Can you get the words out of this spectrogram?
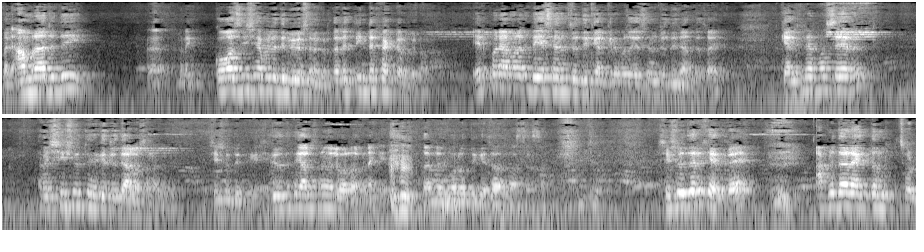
মানে আমরা যদি মানে কজ হিসাবে যদি বিবেচনা করি তাহলে তিনটা ফ্যাক্টর পেলাম। এরপরে আমরা যদি এসেন্স যদি ক্যালকিরাফস এসেন্স যদি জানতে চাই ক্যালকিরাফসের আমি শিশু থেকে যদি আলোচনা করি শিশুদের থেকে। শিশুদের থেকে আলোচনা করলে ভালো হবে নাকি? তাহলে বড় দিকে যাওয়ার আস্তে আস্তে শিশুদের ক্ষেত্রে আপনি ধরেন একদম ছোট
